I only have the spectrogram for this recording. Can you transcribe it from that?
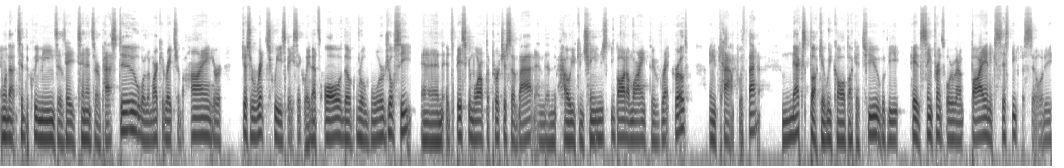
And what that typically means is, hey, tenants are past due or the market rates are behind or just rent squeeze, basically. That's all the rewards you'll see. And it's basically more off the purchase of that and then how you can change the bottom line through rent growth and cap with that. Next bucket we call bucket two would be, hey, the same principle, we're going to buy an existing facility,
